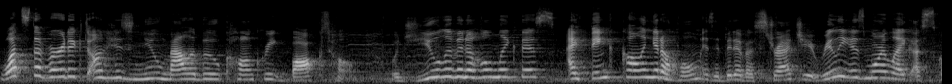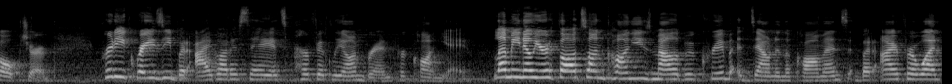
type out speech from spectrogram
What's the verdict on his new Malibu concrete box home? Would you live in a home like this? I think calling it a home is a bit of a stretch. It really is more like a sculpture. Pretty crazy, but I gotta say it's perfectly on brand for Kanye. Let me know your thoughts on Kanye's Malibu crib down in the comments, but I, for one,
